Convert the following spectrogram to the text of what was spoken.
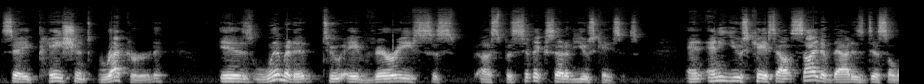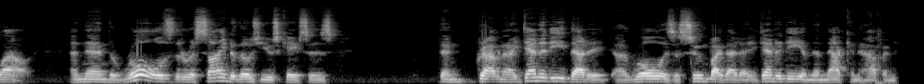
say, patient record is limited to a very a specific set of use cases. And any use case outside of that is disallowed. And then the roles that are assigned to those use cases then grab an identity, that a, a role is assumed by that identity, and then that can happen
